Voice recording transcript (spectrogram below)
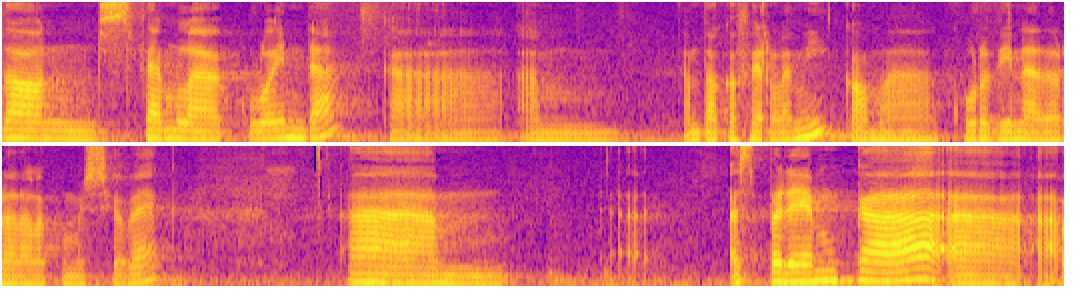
doncs fem la cloenda, que em, toca fer-la a mi com a coordinadora de la Comissió BEC. Eh, esperem que, eh,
